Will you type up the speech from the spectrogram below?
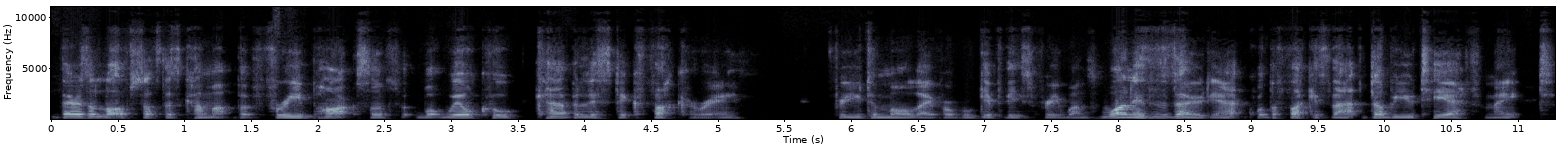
there's a lot of stuff that's come up, but three parts of what we'll call cabalistic fuckery for you to mull over. We'll give these three ones. One is the zodiac. What the fuck is that? WTF, mate.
